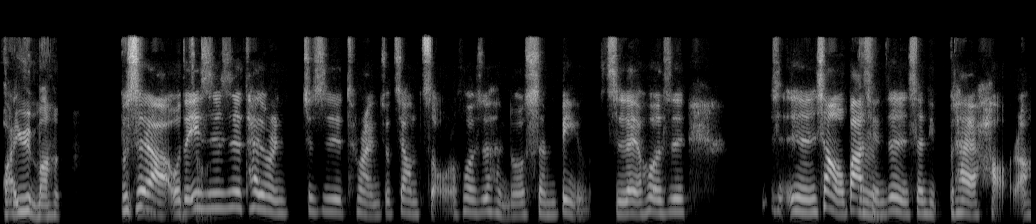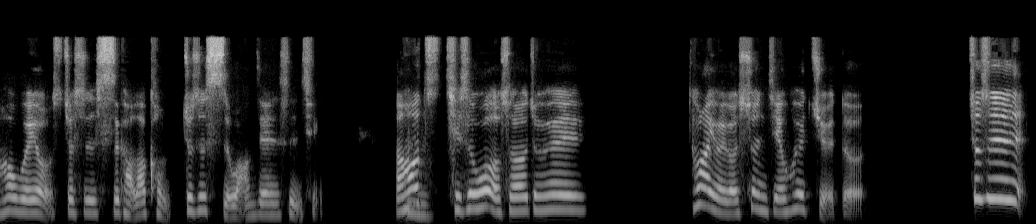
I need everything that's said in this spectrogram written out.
怀孕吗？不是啊，我的意思是，太多人就是突然就这样走了，或者是很多生病之类，或者是嗯，像我爸前阵子身体不太好，嗯，然后我也有就是思考到恐就是死亡这件事情，然后其实我有时候就会突然有一个瞬间会觉得，就是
